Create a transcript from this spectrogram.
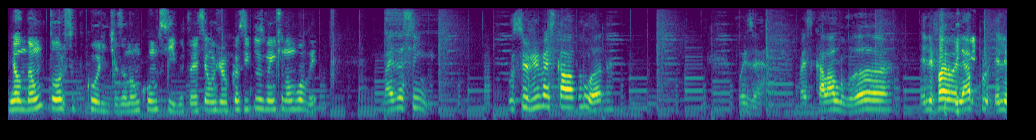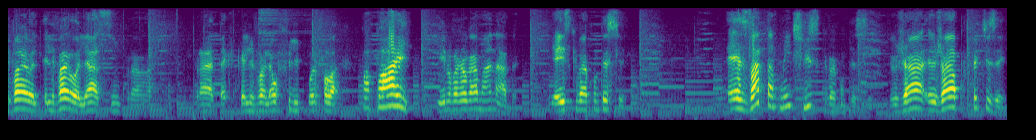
eu não torço pro Corinthians, eu não consigo. Então esse é um jogo que eu simplesmente não vou ver. Mas assim, o Silvinho vai escalar Luan, né? Pois é. Vai escalar Luan. Ele vai olhar pro, ele vai ele vai olhar assim pra, pra técnica, ele vai olhar o Filipão e falar: "Papai!" E ele não vai jogar mais nada. E é isso que vai acontecer. É exatamente isso que vai acontecer. Eu já eu já profetizei.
